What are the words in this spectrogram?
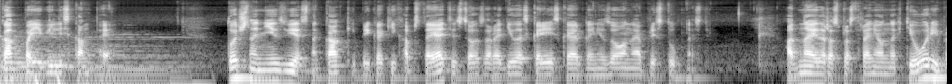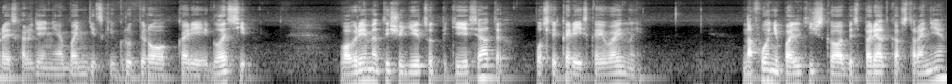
Как появились канпе? Точно неизвестно, как и при каких обстоятельствах зародилась корейская организованная преступность. Одна из распространенных теорий происхождения бандитских группировок в Корее гласит, во время 1950-х, после Корейской войны, на фоне политического беспорядка в стране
